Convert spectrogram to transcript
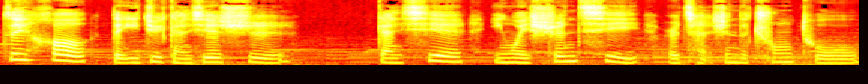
最后的一句感谢是：感谢因为生气而产生的冲突，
